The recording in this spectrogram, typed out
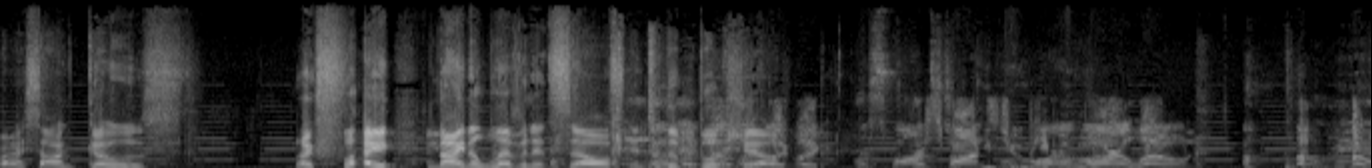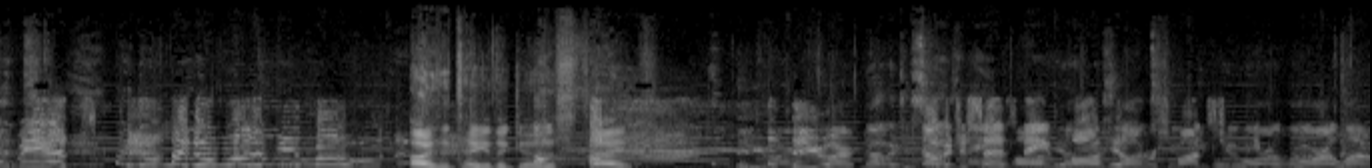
But I saw a ghost, like fly 9/11 itself into No, the look, look, bookshelf. Look, look. Responds, Responds to people who are alone. Oh, Oh man, I don't want to be alone. Oh, does it tell you the ghost type? There you are. There you are. No, it just No, says it just says name. Paul Hill responds to people who are alone.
